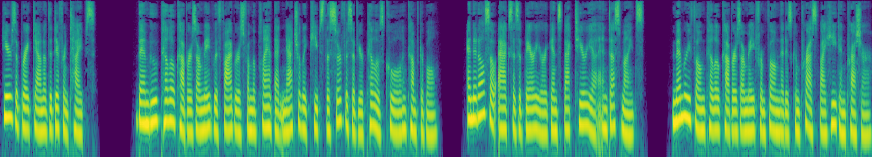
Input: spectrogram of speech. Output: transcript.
Here's a breakdown of the different types. Bamboo pillow covers are made with fibers from the plant that naturally keeps the surface of your pillows cool and comfortable. And it also acts as a barrier against bacteria and dust mites. Memory foam pillow covers are made from foam that is compressed by heat and pressure.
